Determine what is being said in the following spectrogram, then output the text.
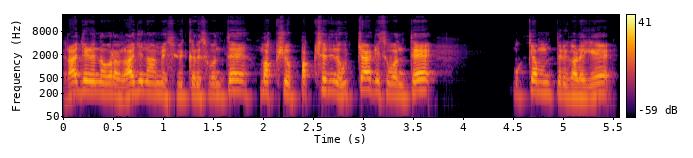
ರಾಜಣ್ಣನವರ ರಾಜೀನಾಮೆ ಸ್ವೀಕರಿಸುವಂತೆ, ಮಕ್ಷು ಪಕ್ಷದಿಂದ ಉಚ್ಚಾಟಿಸುವಂತೆ ಮುಖ್ಯಮಂತ್ರಿಗಳಿಗೆ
